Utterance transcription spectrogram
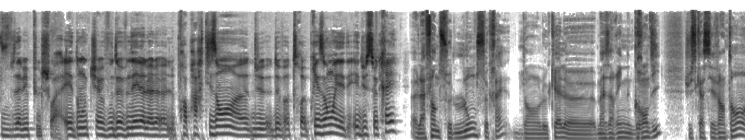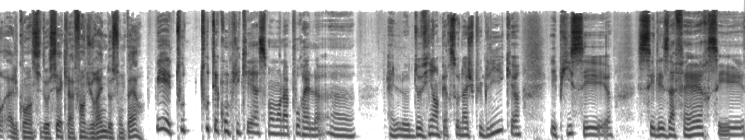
vous avez plus le choix. Et donc, vous devenez le, propre artisan de, votre prison et, et, du secret. La fin de ce long secret dans lequel euh, Mazarine grandit jusqu'à ses 20 ans, elle coïncide aussi avec la fin du règne de son père. Oui, et tout, tout est compliqué à ce moment-là pour elle. Euh, elle devient un personnage public, et puis c'est les affaires, c'est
